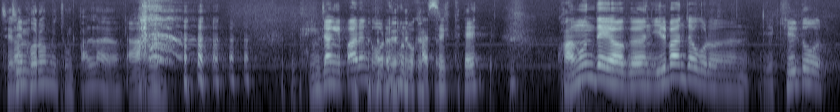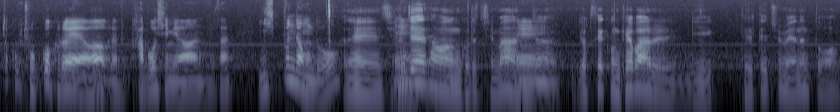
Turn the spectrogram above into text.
제가 지금- 걸음이 좀 빨라요. 아. 굉장히 빠른 걸음으로 갔을 때 광운대역은 일반적으로는 길도 조금 좁고 그래요. 그래서 가보시면 그래서 한 20분 정도 네, 현재 상황은 그렇지만 네. 역세권 개발이 될 때쯤에는 또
